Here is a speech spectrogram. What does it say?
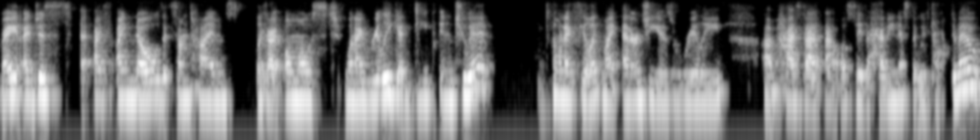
right? I just, I, I know that sometimes, like, I almost, when I really get deep into it, and when I feel like my energy is really um, has that I'll say the heaviness that we've talked about,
